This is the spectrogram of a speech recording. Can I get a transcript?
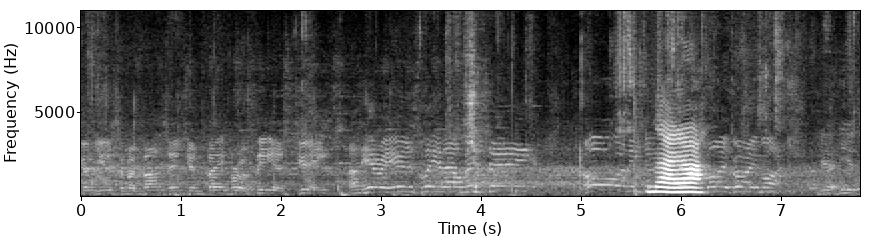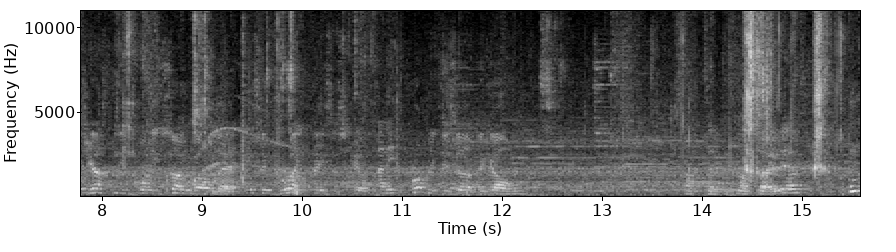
Good use of advantage in favour of PSG. And here he is, Lionel Messi. nära. Mm.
